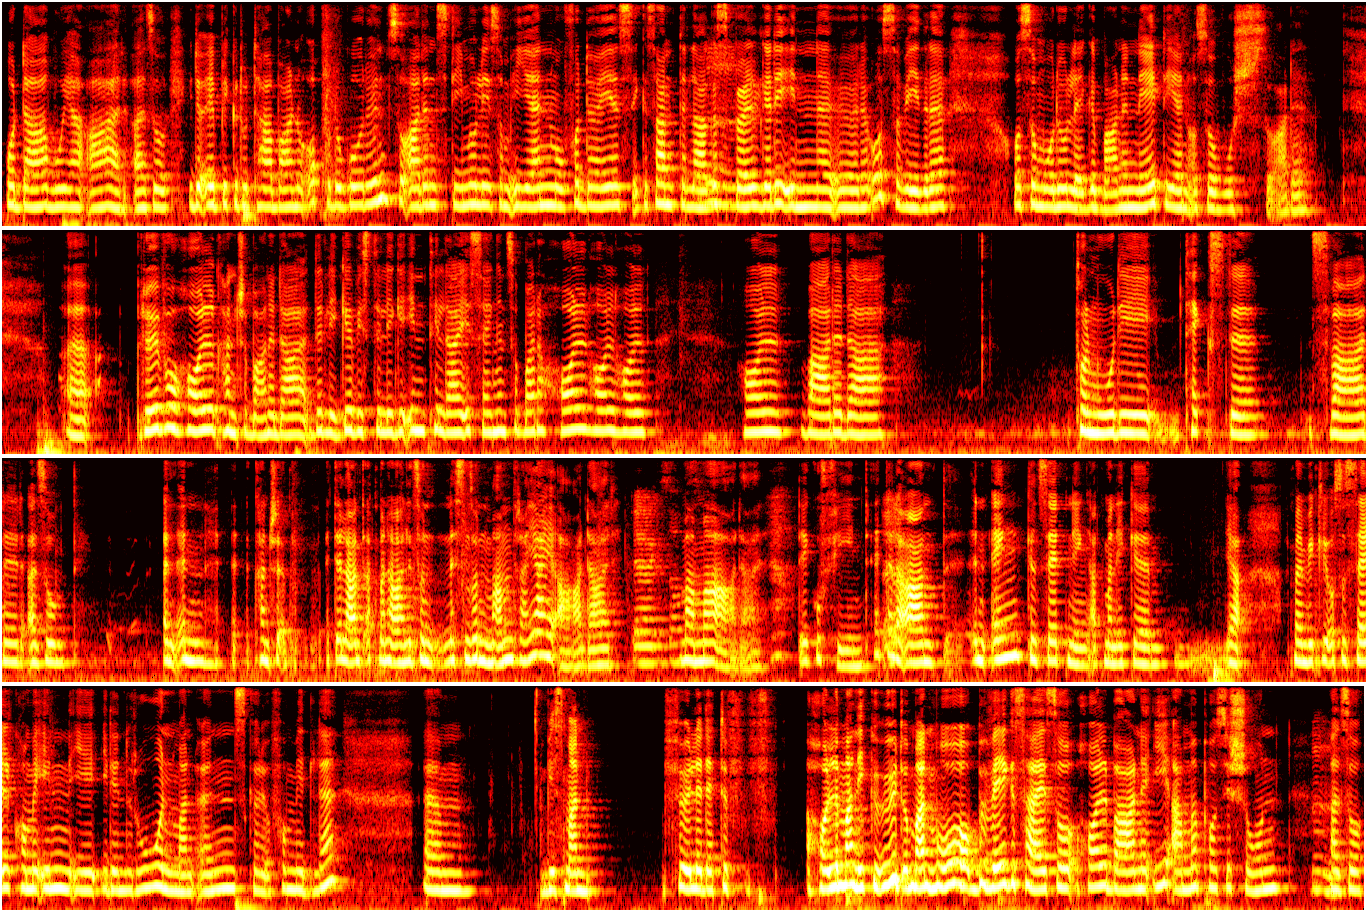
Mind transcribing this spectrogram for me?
Og der hvor jeg er, altså i det øyeblikket du tar barnet opp og du går rundt, så er det en stimuli som igjen må fordøyes. ikke sant? Det lages bølger i inneøret osv. Og så må du legge barnet ned igjen, og så vosj, så er det Eh, Prøv å holde kanskje barnet der det ligger. Hvis det ligger inntil deg i sengen, så bare hold, hold, hold. Hold, være der. Tålmodig, tekster, svarer. Altså en, en, kanskje et eller annet at man har sånn, nesten sånn mantra. 'Jeg er der. Er? Mamma er der. Det går fint.' Et eller annet. En enkel setning. At man ikke Ja. Man virkelig også selv kommer inn i, i den roen man ønsker å formidle. Um, hvis man føler dette holder man ikke ut, og man må bevege seg, så hold barnet i ammeposisjon. Altså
